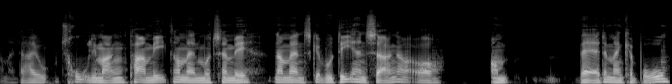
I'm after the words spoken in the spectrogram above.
Jamen, der er jo utrolig mange parametre, man må tage med, når man skal vurdere en sanger, og om hvad er det, man kan bruge.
